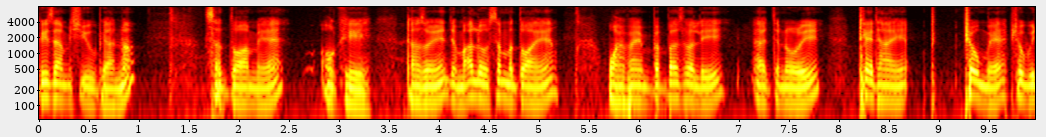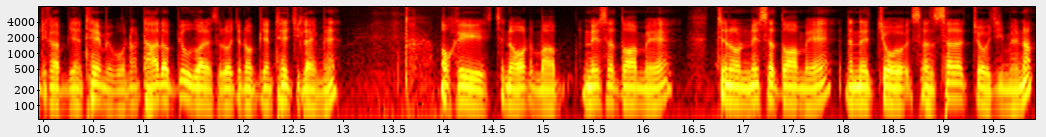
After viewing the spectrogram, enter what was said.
ကိစ္စမရှိဘူးဗျာနော်ဆက်သွားမယ် okay ဒါဆိုရင်ဒီမှာအဲ့လိုဆက်မသွားရင် Wi-Fi password လေးအဲကျွန်တော်တွေထည့်ထားရင် ဖြုတ်မယ်ဖြုတ်ပြီးတခါပြန်ထည့်မယ်ပေါ့နော်ဒါကတော့ပြုတ်သွားတယ်ဆိုတော့ကျွန်တော်ပြန်ထည့်ကြည့်လိုက်မယ် okay ကျွန်တော်ဒီမှာ next ဆက်သွားမယ်ကျွန်တော် next ဆက်သွားမယ်နည်းနည်းကြော်ဆက်ကြော်ကြည့်မယ်နော်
